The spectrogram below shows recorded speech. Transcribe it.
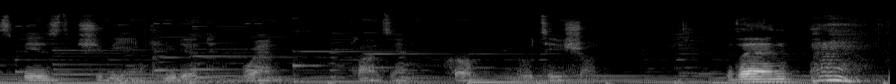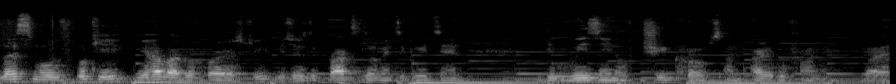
spaced should be included when planting crop rotation. Then let's move. Okay, we have agroforestry, which is the practice of integrating the raising of tree crops and arable farming by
